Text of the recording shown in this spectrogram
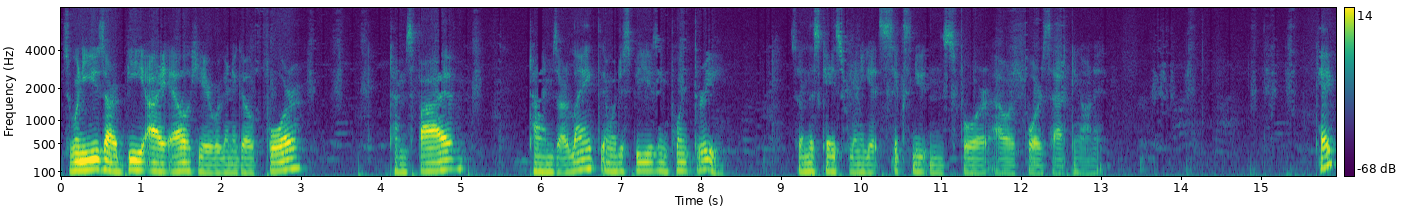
So when you use our BIL here we're going to go 4 times 5 times our length and we'll just be using 0.3 so in this case, we're going to get 6 newtons for our force acting on it. Okay,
